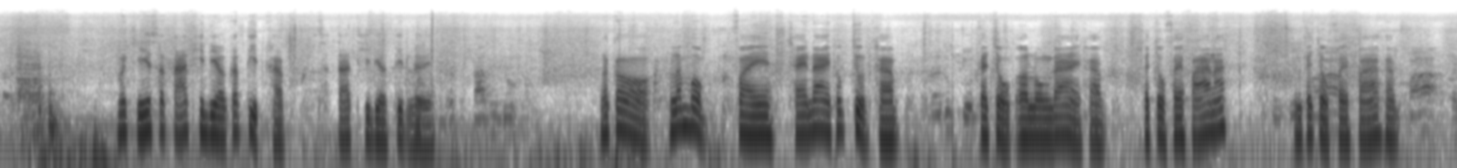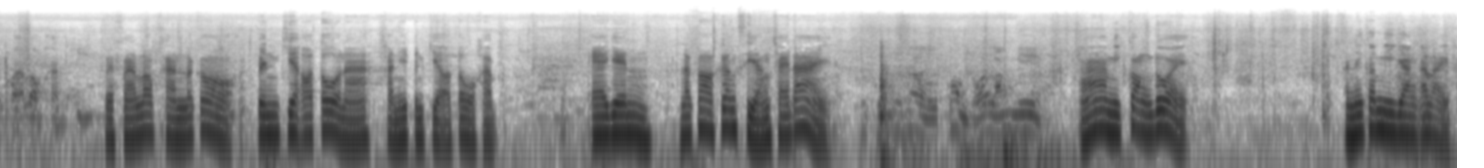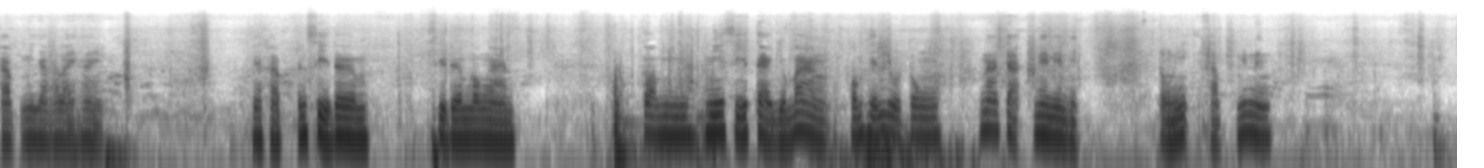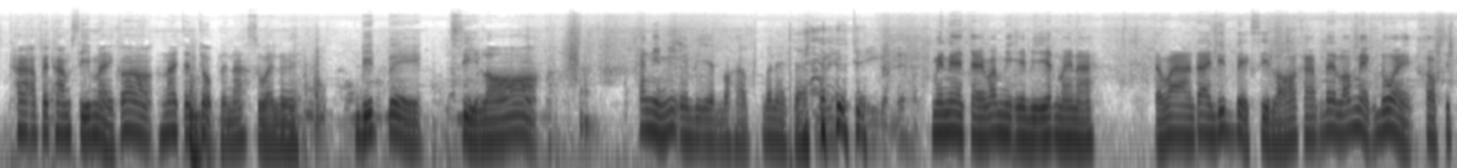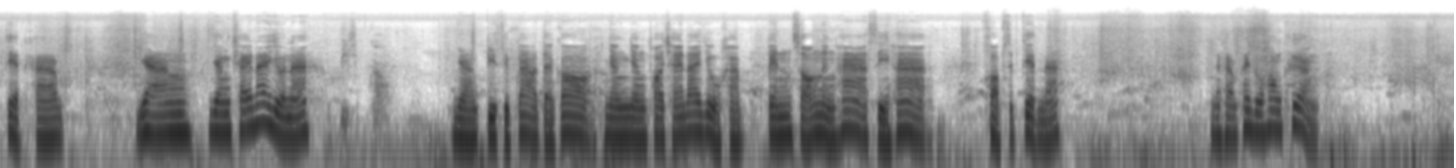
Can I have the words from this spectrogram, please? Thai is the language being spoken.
เมื่อกี้สตาร์ททีเดียวก็ติดครับ สตาร์ททีเดียวติดเลยเดี๋ยวตามให้ดูแล้วก็ระบบไฟใช้ได้ทุกจุดครับได้ทุกจุดกระจกเอาลงได้ครับ กระจกไฟฟ้านะ เป็นกระจกไฟฟ้าครับฟ้าไฟฟ้ารอบคัน ไฟฟ้ารอบคัน แล้วก็เป็นเกียร์ออโต้นะ คันนี้เป็นเกียร์ออโต้ครับ แอร์เย็น แล้วก็เครื่องเสียงใช้ได้คุณจะได้กล้องถอยหลังมี อ่า มีกล้องด้วย อันนี้ก็มียางอะไหล่ครับ มียางอะไหล่ให้ เนี่ยครับ เป็นสีเดิม สีเดิมโรงงาน ก็มีมีสีแตกอยู่บ้าง ผมเห็นอยู่ตรงน่าจะนี่นี่นี่ตรงนี้ครับนิดนึง ถ้าเอาไปทำสีใหม่ก็น่าจะจบเลยนะ สวยเลย ดิสเบรกสี่ล้อคันนี้มี ABS ป่ะครับ ไม่แน่ใจบริใจกันได้ครับไม่แน่ใจว่ามี ABS ไหมนะ แต่ว่าได้ดิสเบรกสี่ล้อครับ ได้ล้อแม็กด้วยขอบ 17 ครับยางยังใช้ได้อยู่นะ ปีสิบเก้ายางปี 19 แต่ก็ยังยังพอใช้ได้อยู่ครับ เป็น 21545 ขอบ 17 นะ นะครับ ให้ดูห้องเครื่อง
